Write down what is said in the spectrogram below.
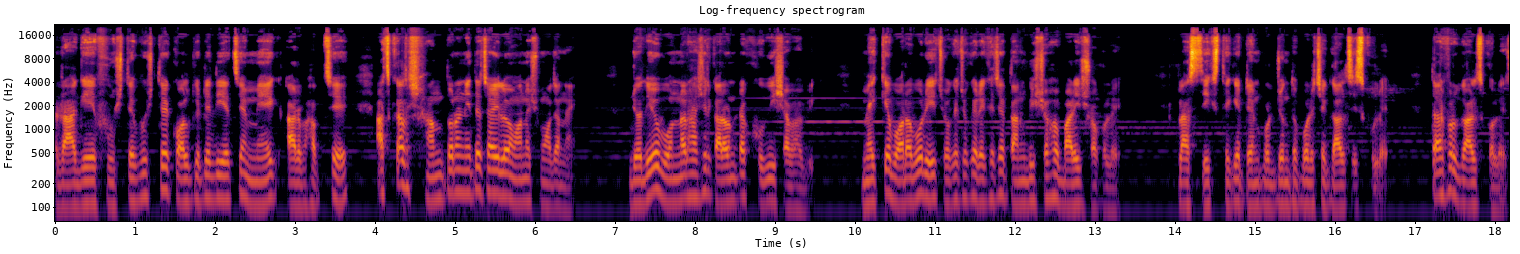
রাগে ফুঁসতে ফুঁসতে কল কেটে দিয়েছে মেঘ আর ভাবছে, আজকাল সান্ত্বনা নিতে চাইলেও মানুষ মজা নেয়। যদিও বন্যার হাসির কারণটা খুবই স্বাভাবিক। মেঘকে বরাবরই চোখে চোখে রেখেছে তানবির সহ বাড়ির সকলে। ক্লাস সিক্স থেকে টেন পর্যন্ত পড়েছে গার্লস স্কুলে, তারপর গার্লস কলেজ।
